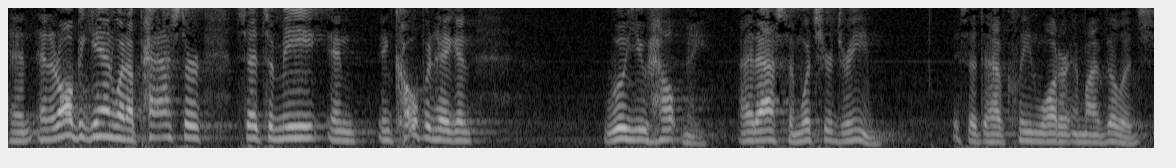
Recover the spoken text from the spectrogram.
And, and it all began when a pastor said to me in, in Copenhagen, Will you help me? I had asked him, What's your dream? He said, To have clean water in my village.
